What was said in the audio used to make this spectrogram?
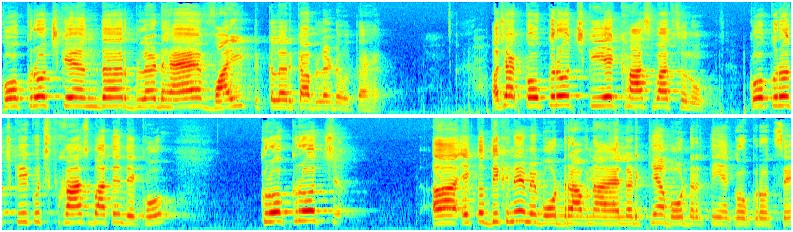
कॉकरोच के अंदर ब्लड है वाइट कलर का ब्लड होता है। अच्छा कॉकरोच की एक खास बात सुनो। कॉकरोच की कुछ खास बातें देखो। कॉकरोच एक तो दिखने में बहुत डरावना है, लड़कियाँ बहुत डरती हैं कॉकरोच से।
